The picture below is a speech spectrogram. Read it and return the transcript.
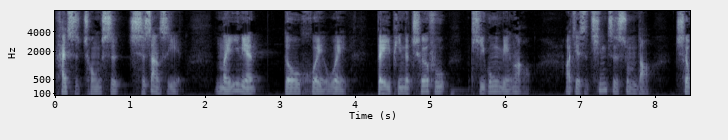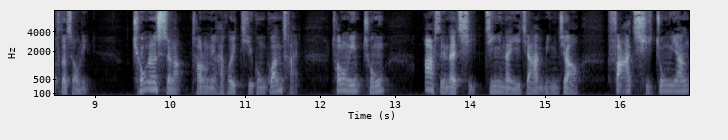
开始从事慈善事业，每一年都会为北平的车夫提供棉袄，而且是亲自送到车夫的手里。穷人死了，曹荣林还会提供棺材。曹荣林从二十年代起经营了一家名叫“发起中央”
